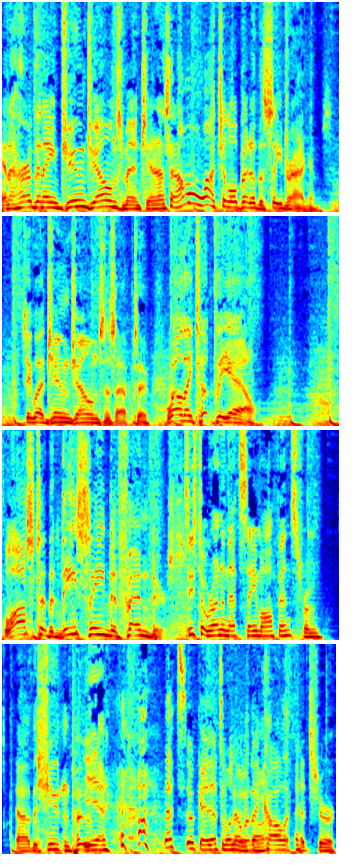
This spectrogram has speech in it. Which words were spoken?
And I heard the name June Jones mentioned, and I said, I'm going to watch a little bit of the Sea Dragons, see what June Jones is up to. Well, they took the L. Lost to the D.C. Defenders. Is he still running that same offense from? Uh, the shooting poop. Yeah, that's okay. That's one that way what to they call it? That's sure.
